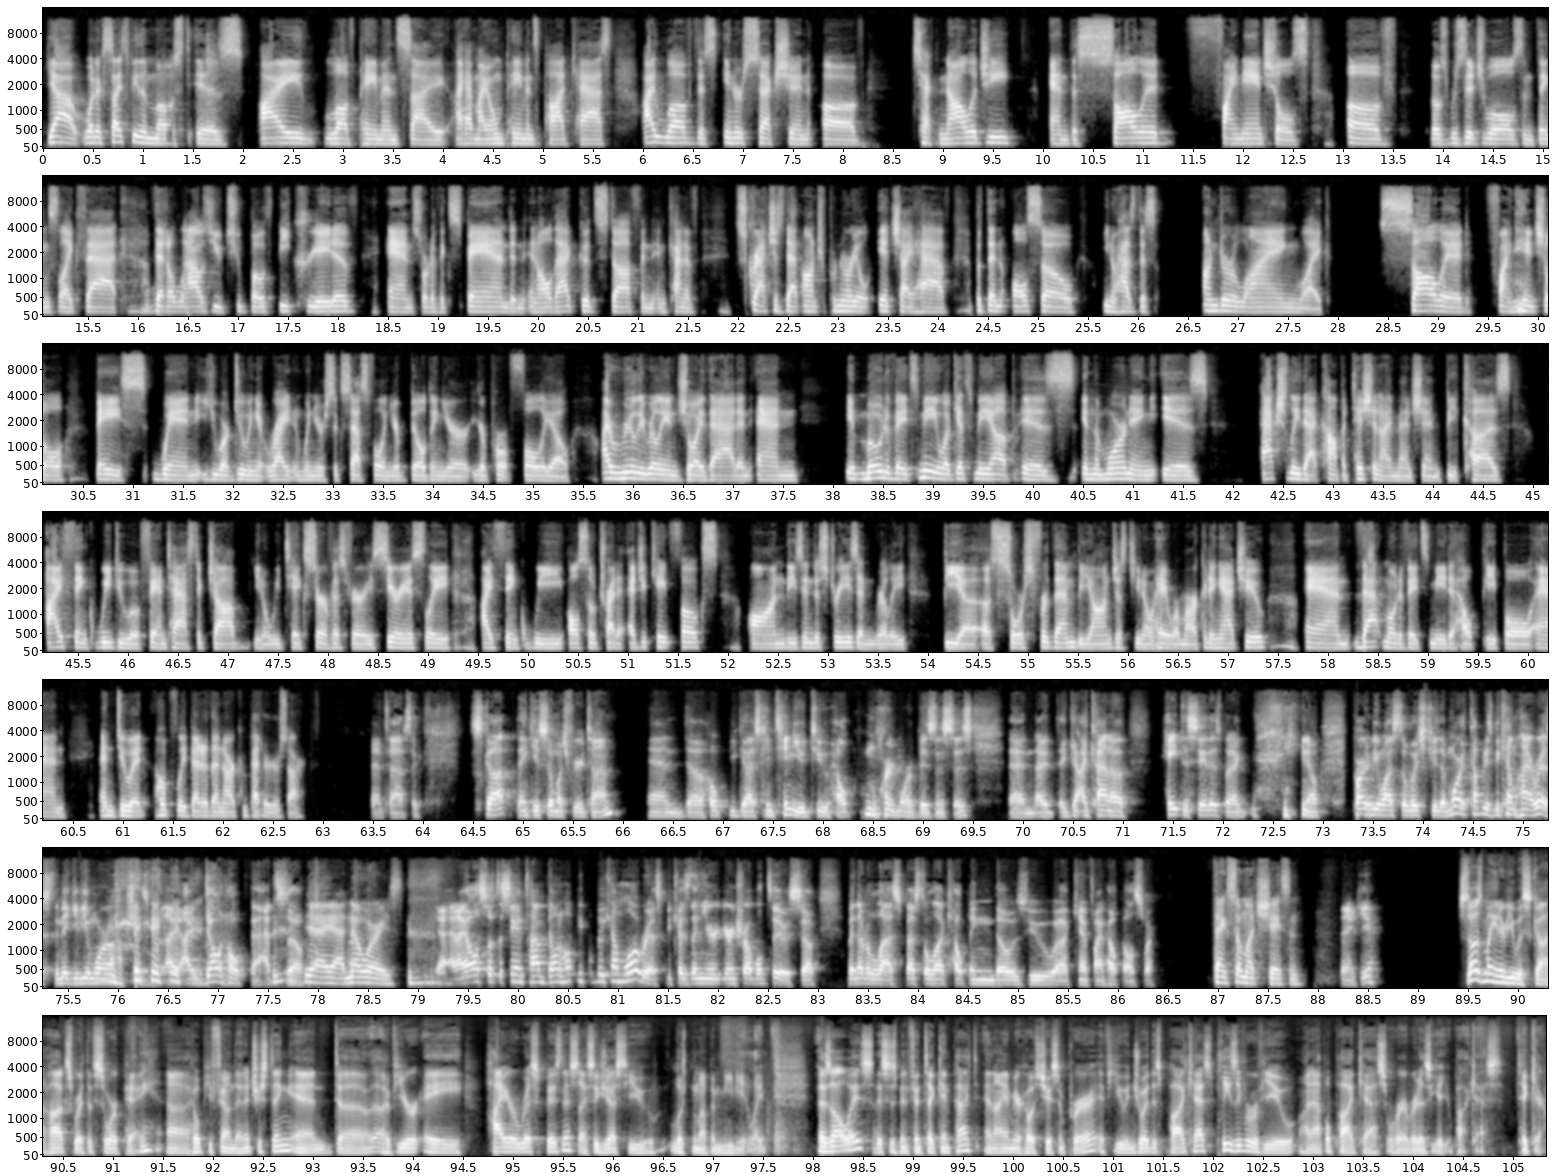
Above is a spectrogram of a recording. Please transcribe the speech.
Yeah, what excites me the most is I love payments. I, I have my own payments podcast. I love this intersection of technology and the solid financials of those residuals and things like that that allows you to both be creative and sort of expand and, and all that good stuff and, and kind of scratches that entrepreneurial itch I have, but then also, you know, has this underlying like solid financial base when you are doing it right and when you're successful and you're building your your portfolio. I really really enjoy that and and it motivates me what gets me up is in the morning is actually that competition I mentioned because I think we do a fantastic job. You know, we take service very seriously. I think we also try to educate folks on these industries and really be a, a, source for them beyond just you know hey we're marketing at you. And that motivates me to help people and and do it hopefully better than our competitors are. Fantastic. Scott thank you so much for your time. And uh, hope you guys continue to help more and more businesses. And i, I kind of hate to say this, but I, you know, part of me wants to wish you that more companies become high risk and they give you more options. but I, I, don't hope that. So yeah, yeah, no worries. Yeah, and I also at the same time don't hope people become low risk because then you're you're in trouble too. So, but nevertheless, best of luck helping those who uh, can't find help elsewhere. Thanks so much, Jason. Thank you. So that was my interview with Scott Hawksworth of SoarPay. Uh, I hope you found that interesting. And uh, if you're a higher risk business, I suggest you look them up immediately. As always, this has been FinTech Impact, and I am your host, Jason Pereira. If you enjoyed this podcast, please leave a review on Apple Podcasts or wherever it is you get your podcasts. Take care.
